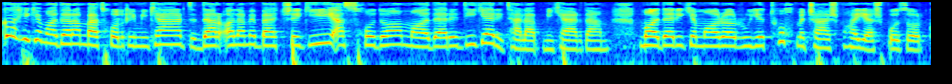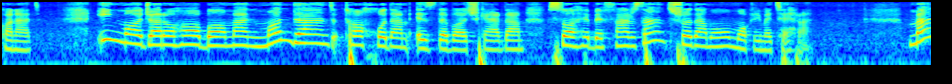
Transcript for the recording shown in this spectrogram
گاهی که مادرم بدخلقی می کرد در عالم بچگی از خدا مادر دیگری طلب می کردم مادری که ما را روی تخم چشمهایش بزرگ کند. این ماجراها با من ماندند تا خودم ازدواج کردم. صاحب فرزند شدم و مقیم تهران. من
